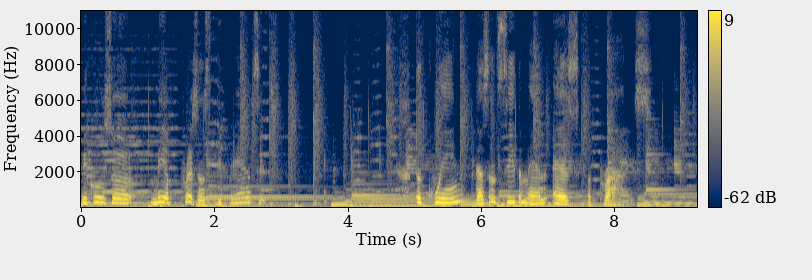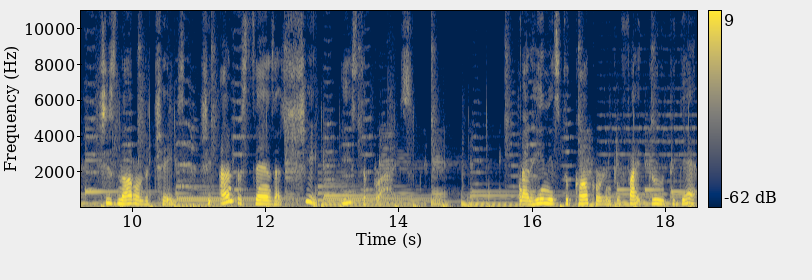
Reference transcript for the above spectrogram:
because her mere presence demands it. A queen doesn't see the man as a prize. She's not on the chase. She understands that she is the prize that he needs to conquer and to fight through to get.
